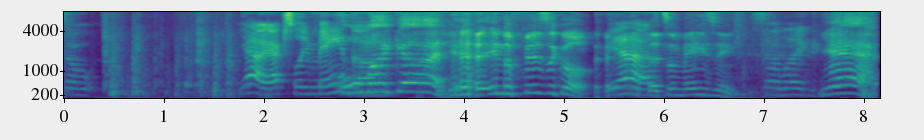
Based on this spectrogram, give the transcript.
So, yeah, I actually made Oh them. my god! In the physical. Yeah. That's amazing. So like, Yeah,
